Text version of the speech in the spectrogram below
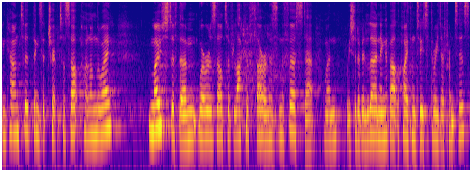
encountered, things that tripped us up along the way. Most of them were a result of lack of thoroughness in the first step, when we should have been learning about the Python 2 to 3 differences.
